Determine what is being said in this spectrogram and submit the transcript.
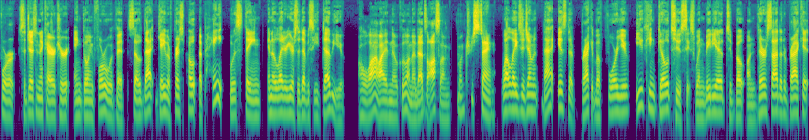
for suggesting the character and going forward with it. So that gave a fresh coat of paint with Sting in the later years of WCW. Oh wow, I had no clue on that. That's awesome. Interesting. Well, ladies and gentlemen, that is the bracket before you. You can go to Six Wins Media to vote on their side of the bracket.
